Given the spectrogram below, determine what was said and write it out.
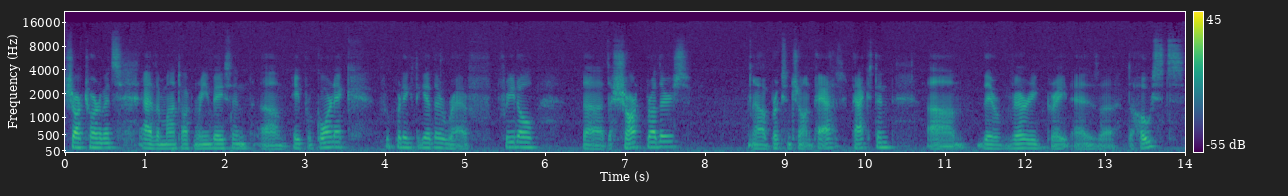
shark tournaments out of the Montauk Marine Basin. Um, April Gornik for putting it together, Rav Friedel, the, the Shark Brothers, uh, Brooks and Sean Paxton. Um, they're very great as uh, the hosts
